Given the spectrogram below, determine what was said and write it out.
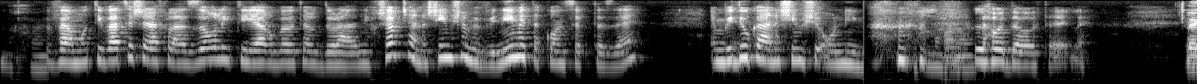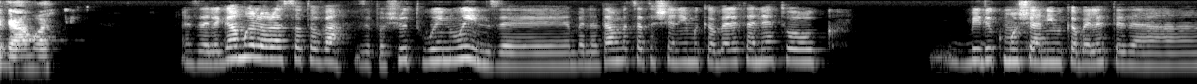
נכון. והמוטיבציה שלך לעזור לי תהיה הרבה יותר גדולה. אני חושבת שאנשים שמבינים את הקונספט הזה, הם בדיוק האנשים שעונים נכון. להודעות האלה. לגמרי. אז זה לגמרי לא לעשות טובה, זה פשוט ווין ווין, זה בן אדם בצד השני מקבל את הנטוורק בדיוק כמו שאני מקבלת את, ה...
